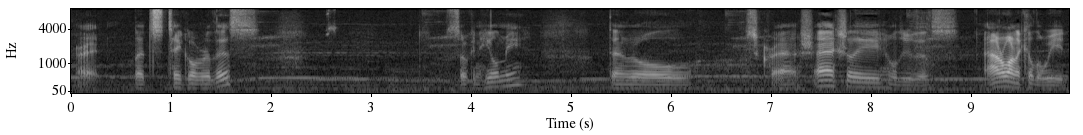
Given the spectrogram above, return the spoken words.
Alright, let's take over this. So it can heal me. Then we'll just crash. Actually, we'll do this. I don't want to kill the weed.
